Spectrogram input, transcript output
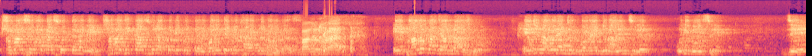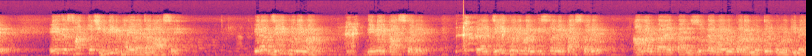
সমাজ সেবার কাজ করতে হবে। সামাজিক কাজগুলো আপনাকে করতে হবে। বলেন তো এগুলো খারাপ না ভালো কাজ? ভালো কাজ। এই ভালো কাজে আমরা আসব। এই জন্য আমার একজন বড় একজন আলেম ছিলেন। উনি বলছে যে এই যে ছাত্র শিবির ভাইরা যারা আছে এরা যেই পরিমাণ দিনের কাজ করে। এরা যেই পরিমাণ ইসলামের কাজ করে আমার দ্বারাই তার জুতা বহন করার মতো কোনো কি নাই।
